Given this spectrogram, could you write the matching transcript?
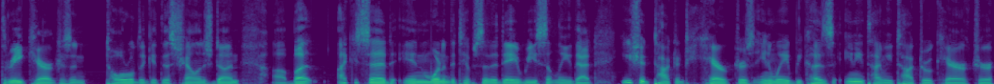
three characters in total to get this challenge done. Uh, but like I said in one of the tips of the day recently, that you should talk to characters anyway because anytime you talk to a character,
